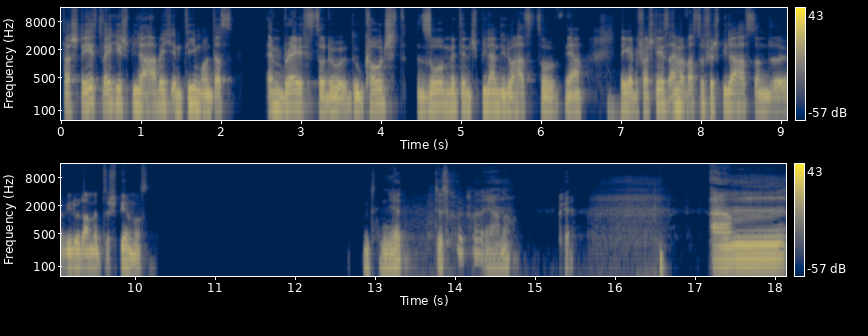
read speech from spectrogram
verstehst, welche Spieler habe ich im Team und das embraced. So, du, du coachst so mit den Spielern, die du hast. So, ja, Digga, du verstehst einfach, was du für Spieler hast und äh, wie du damit spielen musst. Funktioniert Discord gerade? Ja, ne? Okay. Ähm,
